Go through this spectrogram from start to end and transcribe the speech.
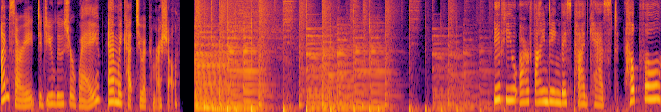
I'm sorry, did you lose your way? And we cut to a commercial. If you are finding this podcast helpful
